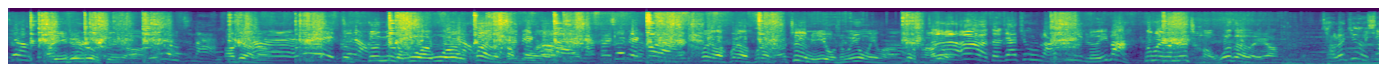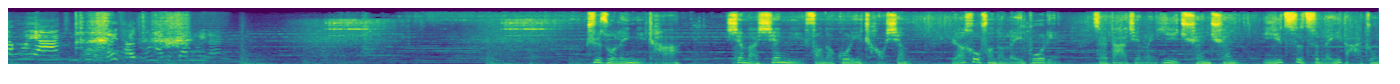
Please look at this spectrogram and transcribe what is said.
这样子。阿姨真热心啊！这样子拿。啊，这样的。哎哎，这样。跟跟那个握握筷子差这边过不多啊。来，这边过来。会了会了会了，这个米有什么用？一会儿做茶用。啊，等下就拿去擂吧，那为什么得炒过再擂啊？炒了就有香味啊。擂炒从哪个香味呢？制作雷米茶，先把鲜米放到锅里炒香，然后放到擂钵里，在大姐们一圈圈、一次次擂打中，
